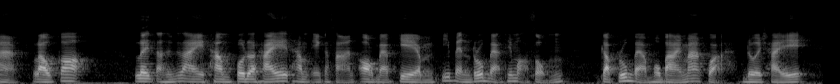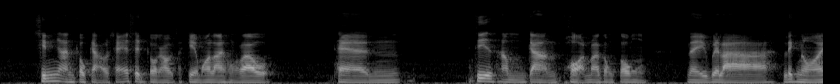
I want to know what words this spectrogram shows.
มาก เราก็เลยตัดสินใจทำ prototype ทำเอกสารออกแบบเกมที่เป็นรูปแบบที่เหมาะสมกับรูปแบบ mobile มากกว่า โดยใช้ชิ้นงานเก่าๆ ใช้ asset เก่าๆ จากเกมออนไลน์ของเรา แทนที่จะทำการ port มาตรงๆ ในเวลาเล็กน้อย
